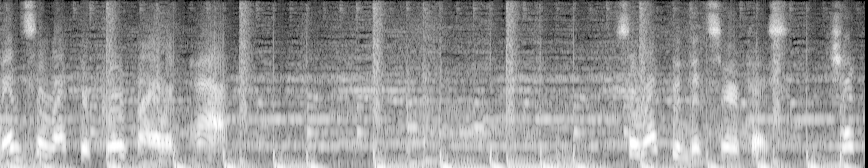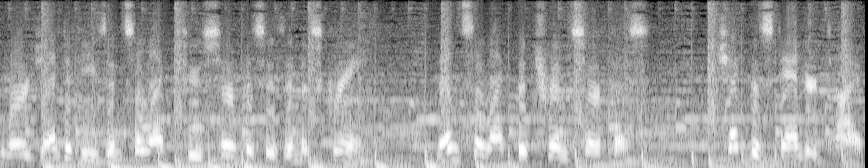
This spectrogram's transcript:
Then select the profile and path. Select the knit surface. Check merge entities and select two surfaces in the screen. Then select the trim surface. Check the standard type.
